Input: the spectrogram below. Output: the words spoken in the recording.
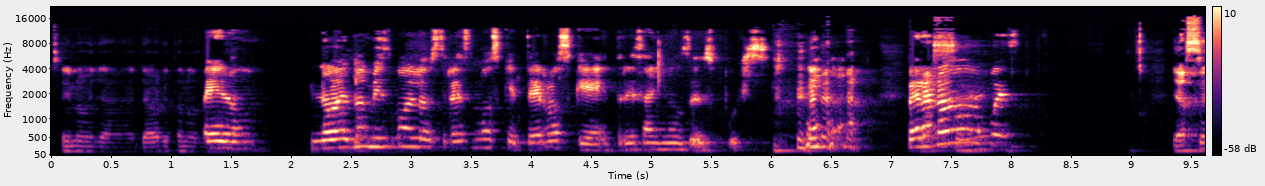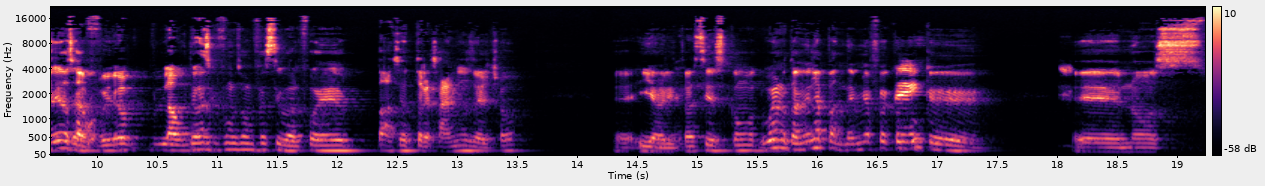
Sí, no, ya, ya ahorita no. Pero no es lo mismo los tres mosqueteros que tres años después. Pero no, pues. Ya sé, o sea, la última vez que fuimos a un festival fue hace tres años, de hecho. Eh, y ahorita sí es como. Bueno, también la pandemia fue como que eh, nos,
